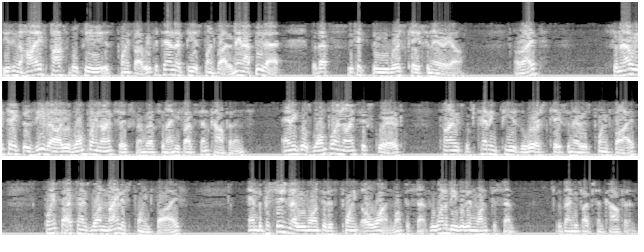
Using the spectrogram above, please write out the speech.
using the highest possible P is 0.5. We pretend that P is 0.5. It may not be that, but that's we take the worst case scenario. Alright? So now we take the Z value of 1.96, remember that's the 95% confidence, n equals 1.96 squared times, we're pretending p is the worst case scenario, is 0.5. 0.5 times 1 minus 0.5. And the precision that we wanted is 0.01, 1%. We want to be within 1% with 95% confidence.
